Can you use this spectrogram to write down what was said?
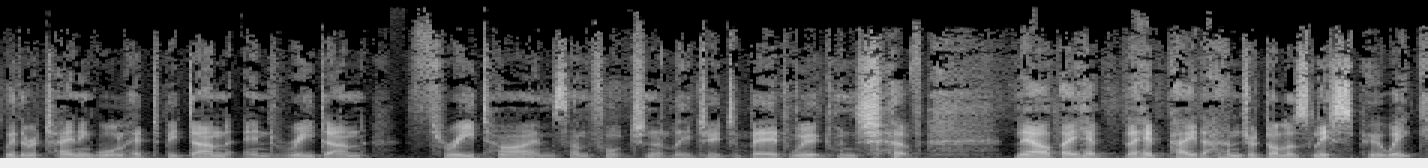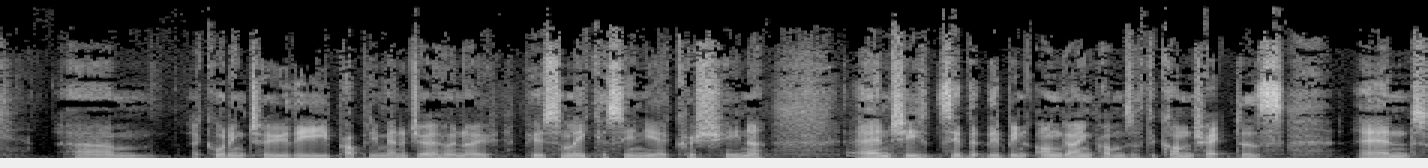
where the retaining wall had to be done and redone three times, unfortunately, due to bad workmanship. Now they had they had paid hundred dollars less per week, um, according to the property manager who I know personally, Ksenia Krishina, and she said that there'd been ongoing problems with the contractors and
